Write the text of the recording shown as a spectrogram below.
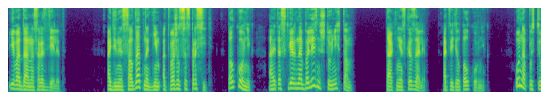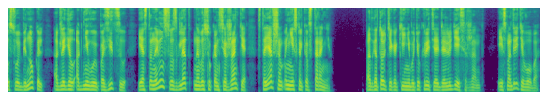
и вода нас разделит». Один из солдат над ним отважился спросить. «Полковник, а это скверная болезнь, что у них там?» «Так мне сказали», — ответил полковник. Он опустил свой бинокль, оглядел огневую позицию и остановил свой взгляд на высоком сержанте, стоявшем несколько в стороне. «Подготовьте какие-нибудь укрытия для людей, сержант, и смотрите в оба.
